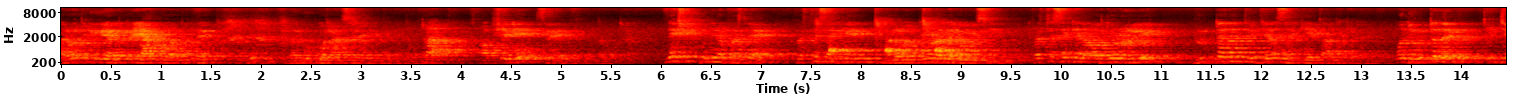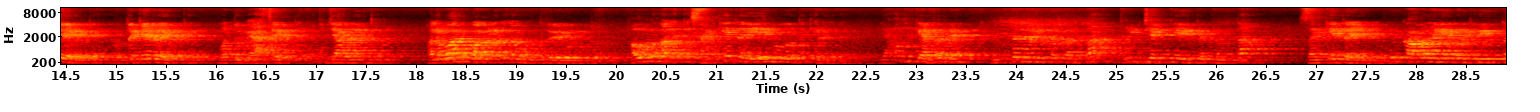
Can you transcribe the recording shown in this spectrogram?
ಅರವತ್ತು ಡಿಗ್ರಿ ಅಂತಂದ್ರೆ ಯಾಕೆ ಕೋನ ಅಂತಂದರೆ ಅದು ಲಘು ಸರಿಯಾಗಿರ್ತಕ್ಕಂಥ ಉತ್ತರ. ಆಪ್ಷನ್ ಎ ಉತ್ತರ. ನೆಕ್ಸ್ಟ್ ಮುಂದಿನ ಪ್ರಶ್ನೆ ಪ್ರಶ್ನೆ ಸಂಖ್ಯೆ ನಲವತ್ತೇಳನ್ನು ಗಮನಿಸಿ. ಪ್ರಶ್ನೆ ಸಂಖ್ಯೆ ನಲವತ್ತೇಳರಲ್ಲಿ ವೃತ್ತದ ತ್ರಿಜ್ಯದ ಸಂಕೇತ ಅಂತ ಕೇಳಿದೆ ಒಂದು ವೃತ್ತದಲ್ಲಿ ತ್ರಿಜ್ಯ ಇರುತ್ತೆ, ವೃತ್ತ ಕೇಂದ್ರ ಇರುತ್ತೆ ಮತ್ತು ವ್ಯಾಸ ಇರುತ್ತೆ, ಮತ್ತು ಜಾಲ ಇರ್ತದೆ ಹಲವಾರು ಭಾಗಗಳನ್ನು ನಾವು ವೃತ್ತದಲ್ಲಿ ನೋಡ್ಬೋದು. ಅವರು ಅದಕ್ಕೆ ಸಂಕೇತ ಏನು ಅಂತ ಕೇಳಿದ್ದಾರೆ. ಯಾವುದಕ್ಕೆ ಅಂದರೆ ವೃತ್ತದಲ್ಲಿರ್ತಕ್ಕಂಥ ತ್ರಿಜ್ಯಕ್ಕೆ ಇರ್ತಕ್ಕಂಥ ಸಂಕೇತ ಏನು? ಇದು ಕಾಮನ್ ಏನು ಮಾಡ್ತೀವಿ ವೃತ್ತ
